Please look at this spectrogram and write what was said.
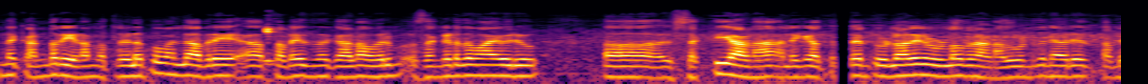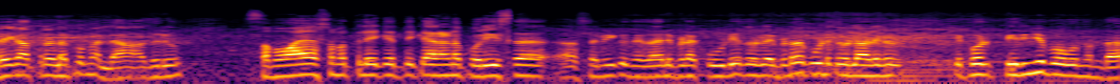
എന്ന് കണ്ടറിയണം. അത്ര എളുപ്പമല്ല അവരെ തടയുന്നത്. കാരണം അവരും സംഘടിതമായ ഒരു ശക്തിയാണ്. അല്ലെങ്കിൽ അത്രയും തൊഴിലാളികൾ ഉള്ളവരാണ്. അതുകൊണ്ട് തന്നെ അവരെ തടയുക അത്ര എളുപ്പമല്ല. അതൊരു സമവായ ശ്രമത്തിലേക്ക് എത്തിക്കാനാണ് പോലീസ് ശ്രമിക്കുന്നത്. ഏതായാലും ഇവിടെ കൂടിയ തൊഴിൽ ഇവിടെ കൂടിയ തൊഴിലാളികൾ ഇപ്പോൾ പിരിഞ്ഞു പോകുന്നുണ്ട്.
